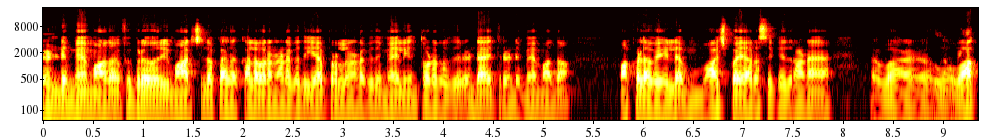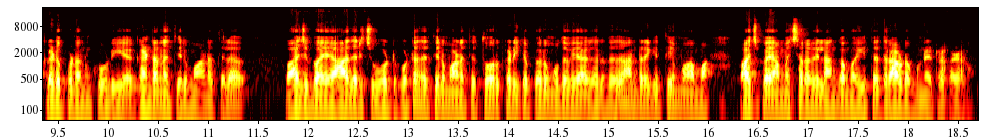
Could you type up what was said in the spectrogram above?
ரெண்டு மே மாதம் பிப்ரவரி மார்ச்சில் க கலவரம் நடக்குது ஏப்ரலில் நடக்குது மேலேயும் தொடருது. ரெண்டாயிரத்தி ரெண்டு மே மாதம் மக்களவையில் வாஜ்பாய் அரசுக்கு எதிரான வாக்கெடுப்புடன் கூடிய கண்டன தீர்மானத்தில் வாஜ்பாயை ஆதரித்து ஓட்டு போட்டு அந்த தீர்மானத்தை தோற்கடிக்க பெரும் உதவியாக இருந்தது. அன்றைக்கு திமுக வாஜ்பாய் அமைச்சரவையில் அங்கம் வகித்த திராவிட முன்னேற்ற கழகம்.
